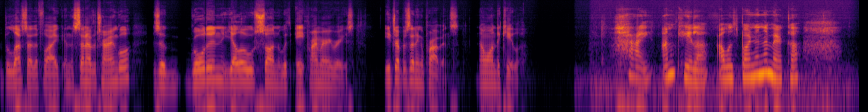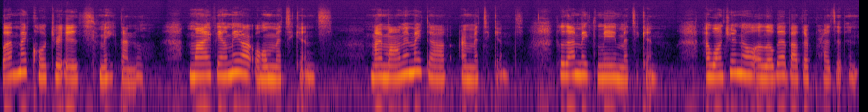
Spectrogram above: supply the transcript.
the left side of the flag, and the center of the triangle is a golden yellow sun with eight primary rays, each representing a province. Now on to Kayla. Hi, I'm Kayla. I was born in America, but my culture is Mexicano. My family are all Mexicans. My mom and my dad are Mexicans, so that makes me Mexican. I want you to know a little bit about their president.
